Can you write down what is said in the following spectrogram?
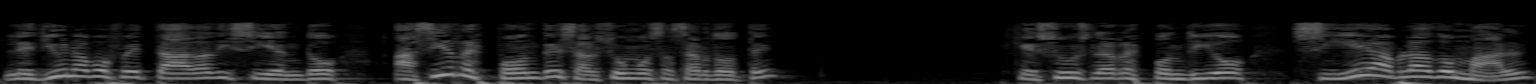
le dio una bofetada diciendo, ¿Así respondes al sumo sacerdote? Jesús le respondió, si he hablado mal,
